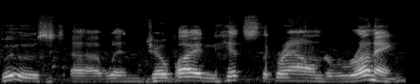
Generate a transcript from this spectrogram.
boost uh, when Joe Biden hits the ground running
